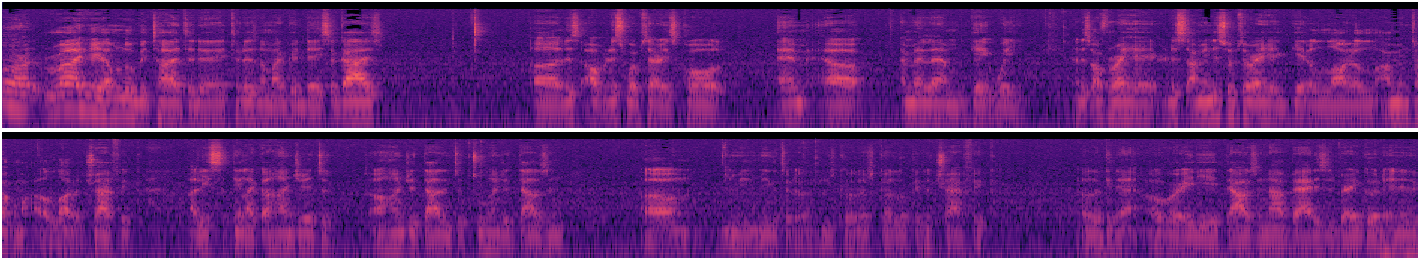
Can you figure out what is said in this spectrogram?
Alright, right here. I'm a little bit tired today. Today's not my good day. So, guys, uh, this uh, this website is called M uh, MLM Gateway. And this offer right here, this I mean this website right here get a lot of I mean talking about a lot of traffic. At least I think like a hundred to a hundred thousand to two hundred thousand um let me, let me go to the let's go let's go look at the traffic. Oh, look at that over 88,000 not bad this is very good. And then the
